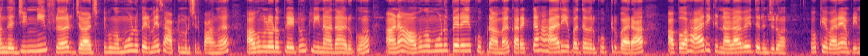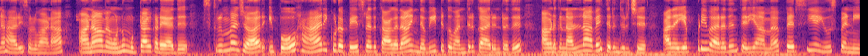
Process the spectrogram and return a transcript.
அங்கே ஜின்னி ஃப்ளர் ஜார்ஜ் இவங்க மூணு பேருமே சாப்பிட்டு முடிச்சிருப்பாங்க. அவங்களோட பிளேட்டும் க்ளீனாக தான் இருக்கும். ஆனால் அவங்க மூணு பேரையே கூப்பிடாம கரெக்டாக ஹாரியை பார்த்து அவர் கூப்பிட்ருப்பாரா அப்போது ஹாரிக்கு நல்லாவே தெரிஞ்சிடும். ஓகே வரேன் அப்படின்னு ஹாரி சொல்லுவானா? ஆனால் அவன் ஒன்றும் முட்டாள் கிடையாது. ஸ்கிரிம்மஜார் இப்போது ஹாரி கூட பேசுகிறதுக்காக தான் இந்த வீட்டுக்கு வந்திருக்காருன்றது அவனுக்கு நல்லாவே தெரிஞ்சிருச்சு. அதை எப்படி வரதுன்னு தெரியாமல் பெர்சியை யூஸ் பண்ணி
